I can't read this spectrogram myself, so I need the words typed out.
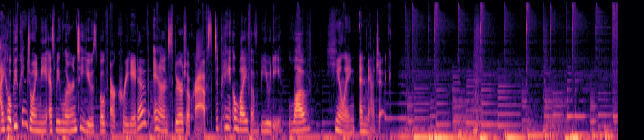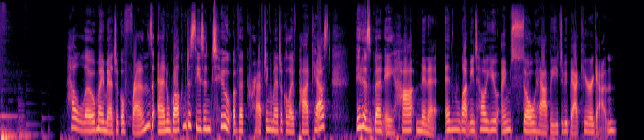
I hope you can join me as we learn to use both our creative and spiritual crafts to paint a life of beauty, love, healing, and magic. Hello, my magical friends, and welcome to season two of the Crafting a Magical Life podcast. It has been a hot minute, and let me tell you, I'm so happy to be back here again.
